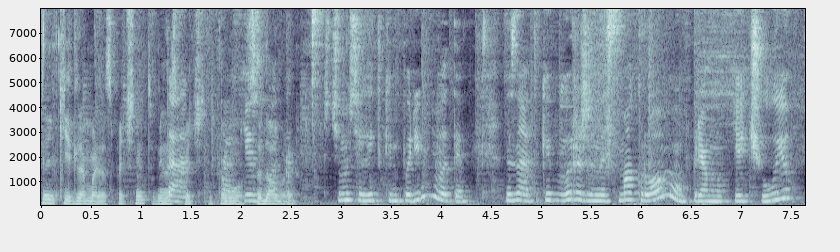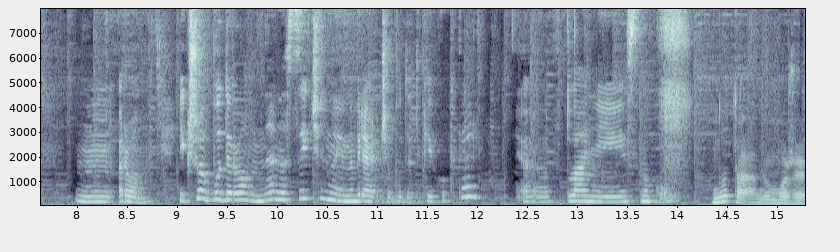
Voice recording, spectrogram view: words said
Які для мене смачні, тобі не Так, смачні. Тому так, я все згодна. добре. З чимось таким порівнювати. Не знаю, такий виражений смак рому, прямо от я чую м, ром. Якщо буде ром не насичений, навряд чи буде такий коктейль е, в плані смаку. Ну так, ну може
